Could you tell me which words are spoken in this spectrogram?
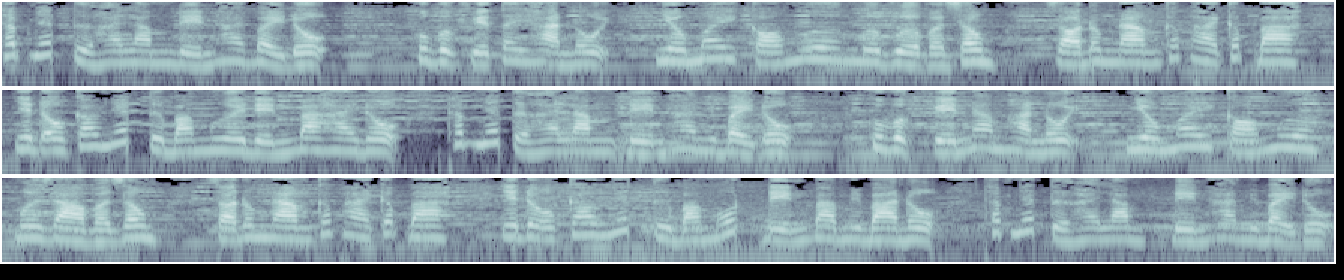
thấp nhất từ 25 đến 27 độ. Khu vực phía Tây Hà Nội nhiều mây, có mưa, mưa vừa và rông, gió đông nam cấp 2, cấp 3, nhiệt độ cao nhất từ 30 đến 32 độ, thấp nhất từ 25 đến 27 độ. Khu vực phía Nam Hà Nội nhiều mây, có mưa, mưa rào và rông, gió đông nam cấp 2, cấp 3, nhiệt độ cao nhất từ 31 đến 33 độ, thấp nhất từ 25 đến 27 độ.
